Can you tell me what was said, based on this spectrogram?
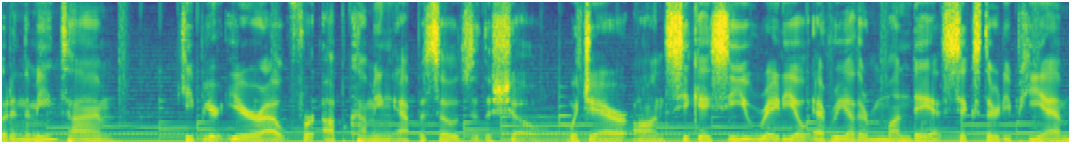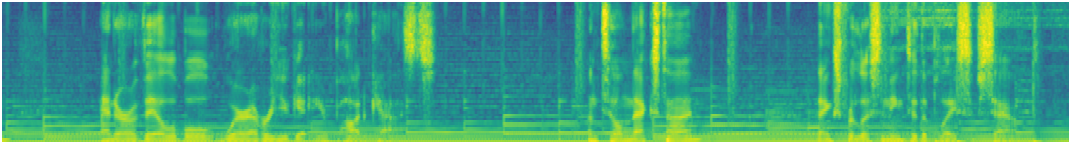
But in the meantime, keep your ear out for upcoming episodes of the show, which air on CKCU Radio every other Monday at 6:30 p.m and are available wherever you get your podcasts. Until next time, thanks for listening to The Place of Sound.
